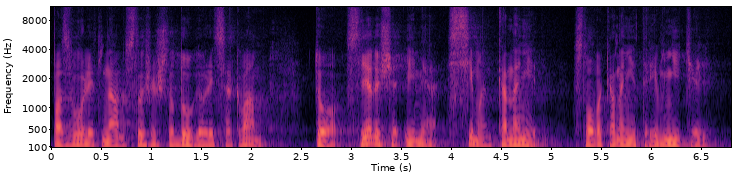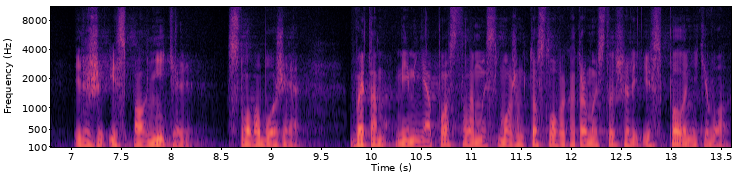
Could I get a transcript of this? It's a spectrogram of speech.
позволит нам слышать, что Дух говорит церквам, то следующее имя – Симон, канонит. Слово «канонит» – ревнитель или же исполнитель Слова Божия. В этом имени апостола мы сможем то слово, которое мы слышали, исполнить его.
